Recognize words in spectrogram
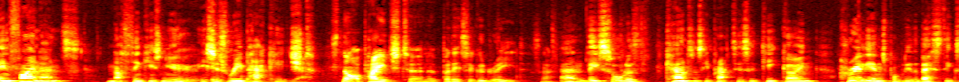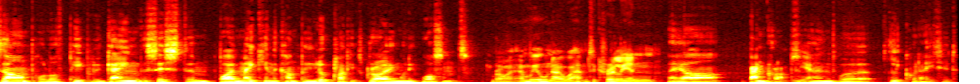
in finance. Nothing is new. It's, just repackaged. It's not a page turner, but it's a good read. So. And these sort of accountancy practices keep going. Carillion's probably the best example of people who gained the system by making the company look like it's growing when it wasn't. Right, and we all know what happened to Carillion. They are bankrupt yeah. and were liquidated.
